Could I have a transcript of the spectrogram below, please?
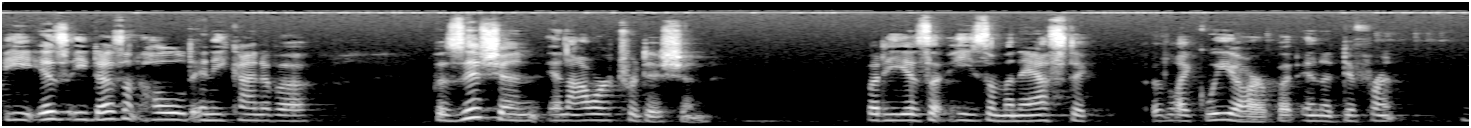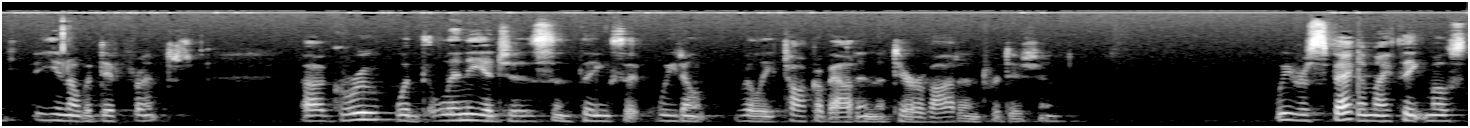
He is. He doesn't hold any kind of a position in our tradition. But he is. A, he's a monastic, uh, like we are, but in a different, you know, a different uh, group with lineages and things that we don't really talk about in the Theravadan tradition. We respect him. I think most.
